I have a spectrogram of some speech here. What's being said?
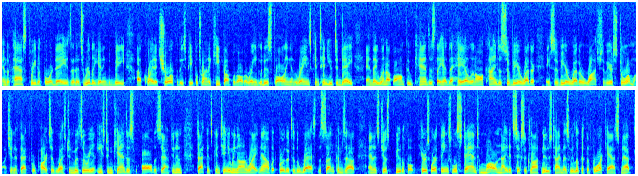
in the past three to four days that it's really getting to be uh, quite a chore for these people trying to keep up with all the rain that is falling. And the rains continue today, and they went up on through Kansas. They had the hail and all kinds of severe weather, a severe weather watch, severe storm watch, in effect, for parts of western Missouri and eastern Kansas all this afternoon. In fact, it's continuing on right now. But further to the west, the sun comes out, and it's just beautiful. Here's where things will stand tomorrow night at 6 o'clock news time. As we look at the forecast map,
